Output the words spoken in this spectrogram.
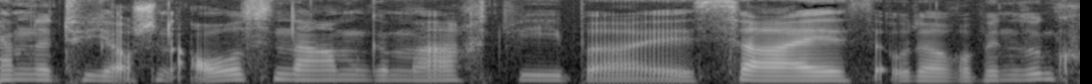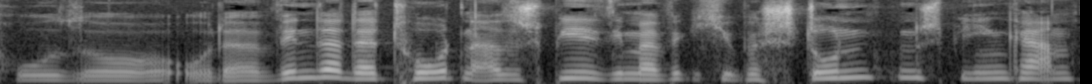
haben natürlich auch schon Ausnahmen gemacht, wie bei Scythe oder Robinson Crusoe oder Winter der Toten, also Spiele, die man wirklich über Stunden spielen kann.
